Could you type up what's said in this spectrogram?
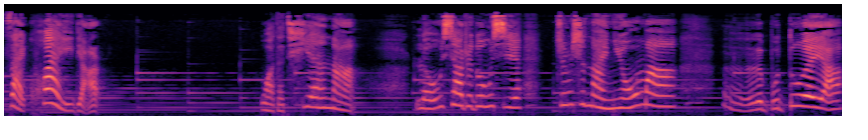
再快一点儿！我的天哪，楼下这东西真是奶牛吗？呃，不对呀，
